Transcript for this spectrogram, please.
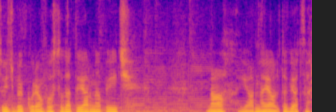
switchback-uri. Am fost odată iarna pe aici. Da, iarna e altă viață.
